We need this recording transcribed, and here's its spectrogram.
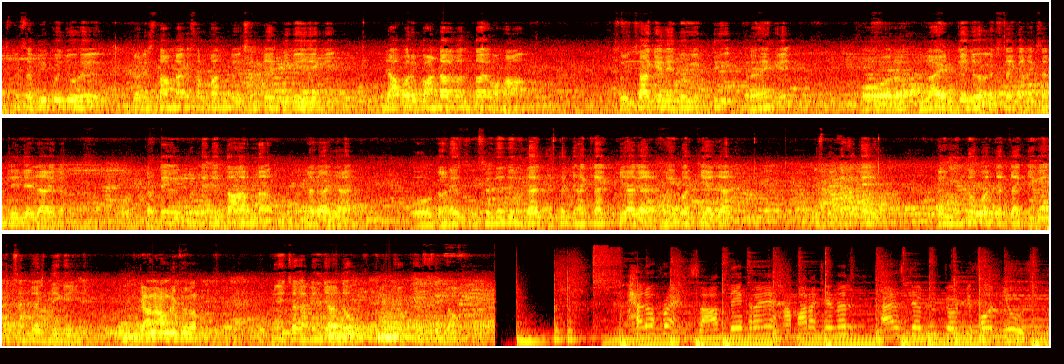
इसमें सभी को जो है गणेश स्थापना के संबंध में संदेश दी गई है कि जहाँ पर भी पांडाल बनता है वहाँ स्वेच्छा के लिए दो व्यक्ति रहेंगे और लाइट के जो है अस्थायी कनेक्शन ले लिया जाएगा और कटे कटे जो तार न लगाया जाए और गणेश विसर्जन जो निर्धारित स्थल जहाँ क्या किया गया है वहीं पर किया जाए। इस प्रकार के कई मुद्दों पर चर्चा की गई संदेश दी गई है। क्या नाम लिखे सर? उपनिरीक्षक अनिल यादव चौकी से गाँव हेलो फ्रेंड्स आप देख रहे हैं हमारा channel S W twenty four news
